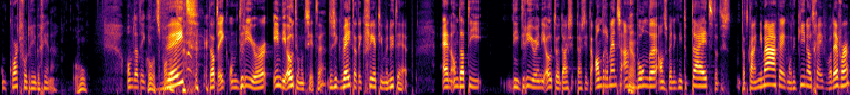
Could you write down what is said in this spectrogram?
om kwart voor drie beginnen. Oeh. Omdat ik Oh, weet dat ik om drie uur in die auto moet zitten. Dus ik weet dat ik 14 minuten heb. En omdat die, die drie uur in die auto, daar, daar zitten andere mensen aan Ja. gebonden. Anders ben ik niet op tijd. Dat, is, dat kan ik niet maken. Ik moet een keynote geven, whatever.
